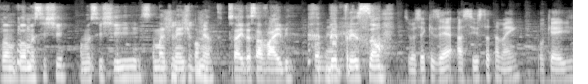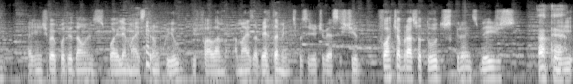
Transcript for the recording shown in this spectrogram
vamos, vamos assistir. Vamos assistir semana que vem a gente comenta. Sair dessa vibe. Comenta. Depressão. Se você quiser, assista também, porque aí a gente vai poder dar um spoiler mais tranquilo e falar mais abertamente se você já tiver assistido. Forte abraço a todos, grandes beijos. Até. E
